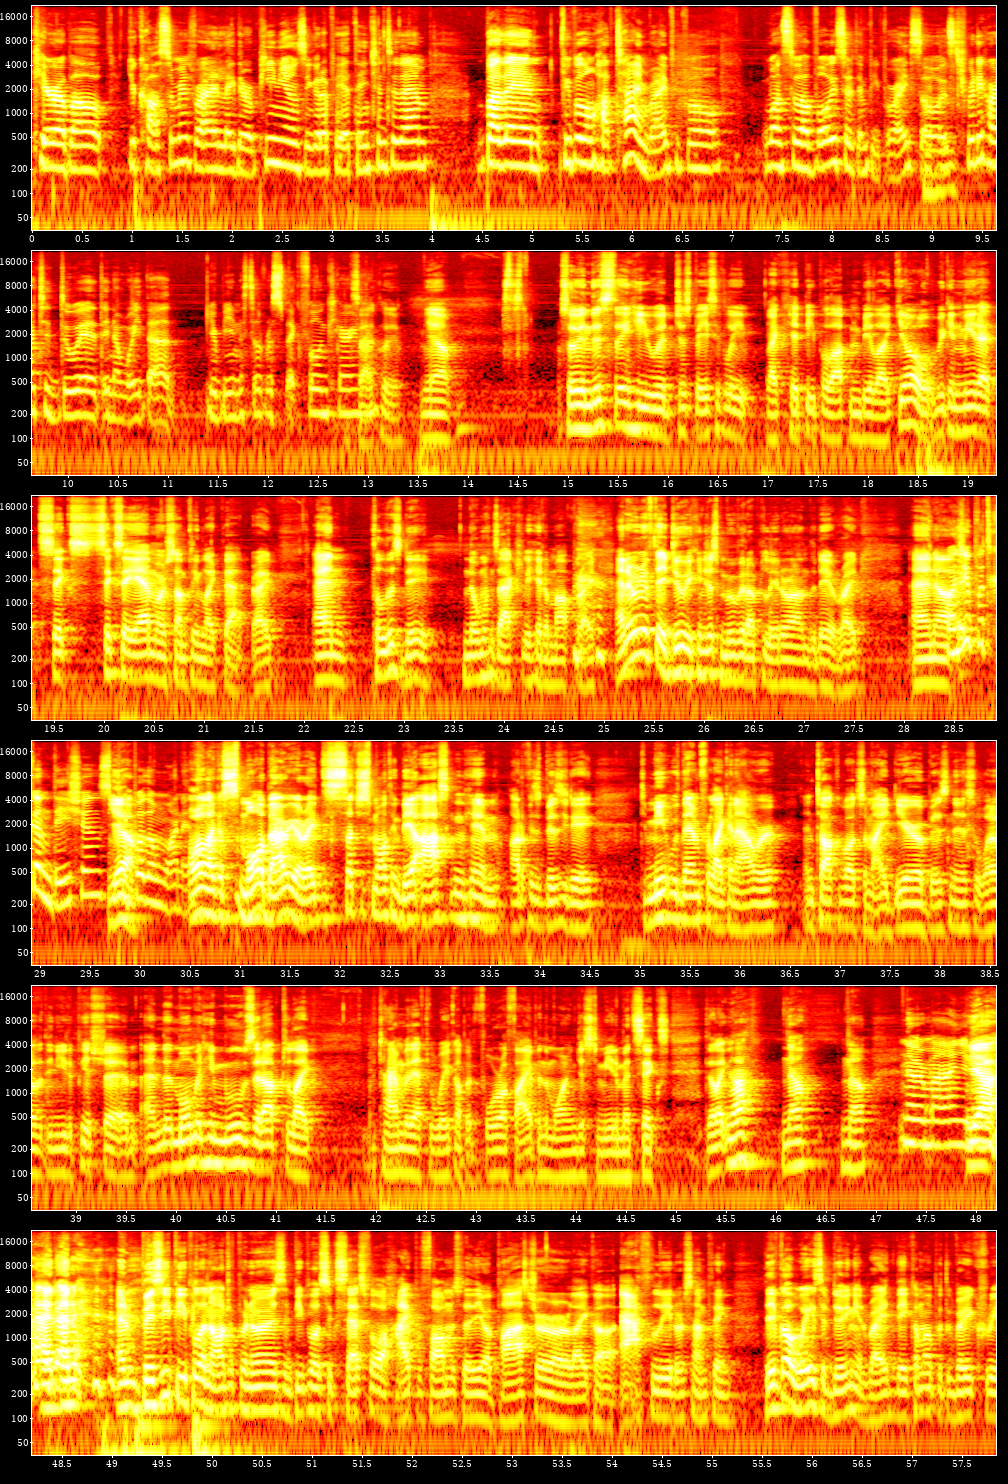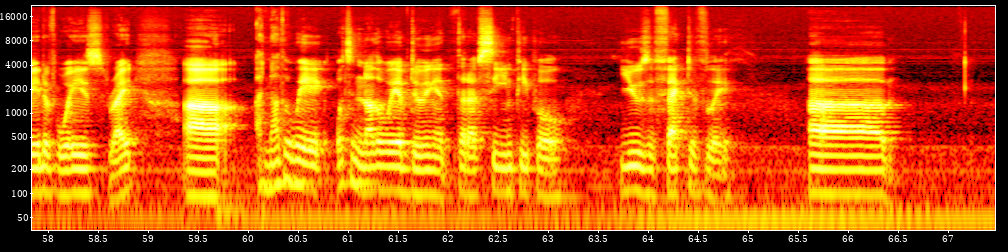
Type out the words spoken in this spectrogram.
care about your customers, right? Like their opinions. You gotta pay attention to them. But then people don't have time, right? People wants to avoid certain people, right? So Mhm. it's really hard to do it in a way that you're being still respectful and caring. Exactly. Yeah. So in this thing, he would just basically like hit people up and be like, "Yo, we can meet at six six a.m. or something like that, right?" And till this day, no one's actually hit him up, right? and even if they do, he can just move it up later on in the day, right? And uh, Once you put conditions, Yeah. people don't want it. or like a small barrier, right? This is such a small thing. They're asking him out of his busy day to meet with them for like an hour and talk about some idea or business or whatever they need to pitch to him. And the moment he moves it up to like time where they have to wake up at four or five in the morning just to meet him at six, they're like, nah, no, no. Never mind. You Yeah, and and, and busy people and entrepreneurs and people who are successful or high performance, whether you're a pastor or like a athlete or something, they've got ways of doing it, right? They come up with very creative ways, right? Uh, another way, what's another way of doing it that I've seen people use effectively? Uh,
